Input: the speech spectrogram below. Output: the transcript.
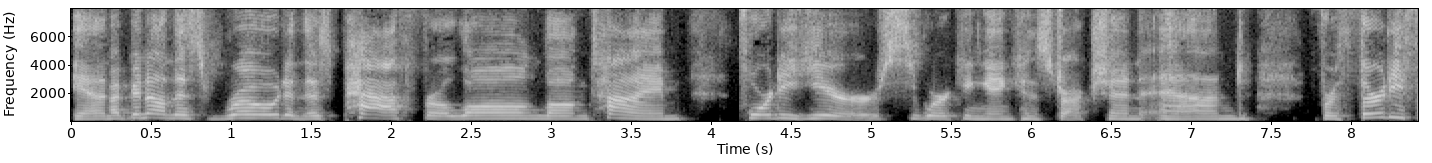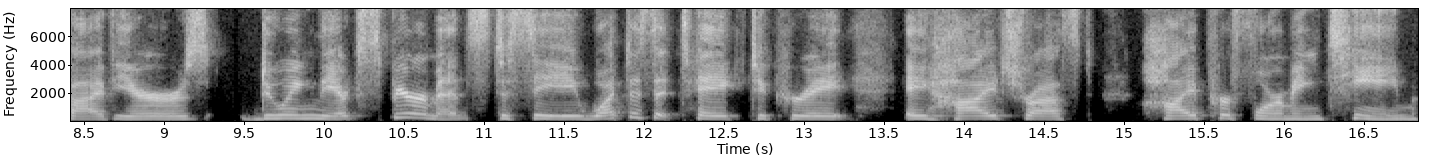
And I've been on this road and this path for a long, long time 40 years working in construction and for 35 years doing the experiments to see what does it take to create a high trust high performing team,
